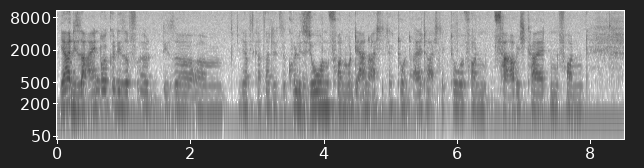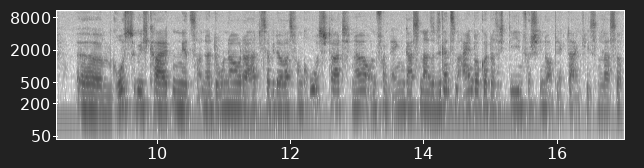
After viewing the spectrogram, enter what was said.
ja, diese Eindrücke, diese, äh, diese ähm, ich habe gerade gesagt, diese Kollision von moderner Architektur und alter Architektur, von Farbigkeiten, von ähm, Großzügigkeiten, jetzt an der Donau, da hat es ja wieder was von Großstadt ne, und von engen Gassen. Also die ganzen Eindrücke, dass ich die in verschiedene Objekte einfließen lasse.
